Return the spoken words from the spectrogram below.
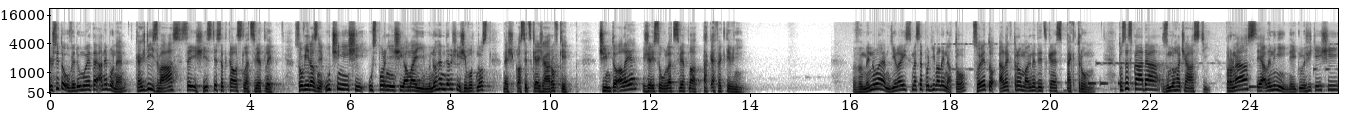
už si to uvědomujete, anebo ne, každý z vás se již jistě setkal s LED světly. Jsou výrazně účinnější, úspornější a mají mnohem delší životnost než klasické žárovky. Čím to ale je, že jsou LED světla tak efektivní? V minulém díle jsme se podívali na to, co je to elektromagnetické spektrum. To se skládá z mnoha částí. Pro nás je ale nyní nejdůležitější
